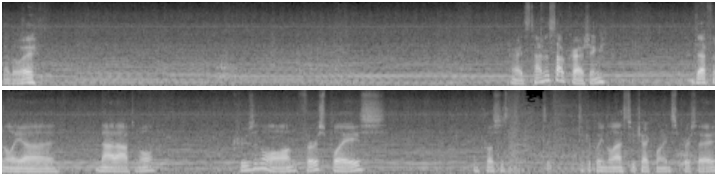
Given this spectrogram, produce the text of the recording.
by the way. Alright, it's time to stop crashing. Definitely uh, not optimal. Cruising along, first place. Closest to, to completing the last two checkpoints, per se.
